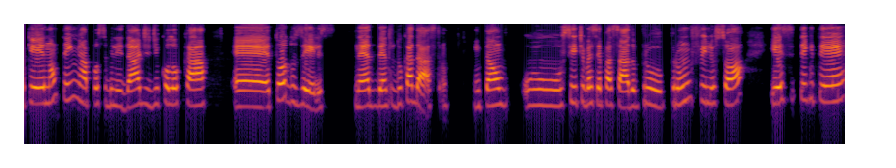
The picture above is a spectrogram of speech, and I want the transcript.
porque não tem a possibilidade de colocar é, todos eles né, dentro do cadastro. Então, o sítio vai ser passado para um filho só, e esse tem que ter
